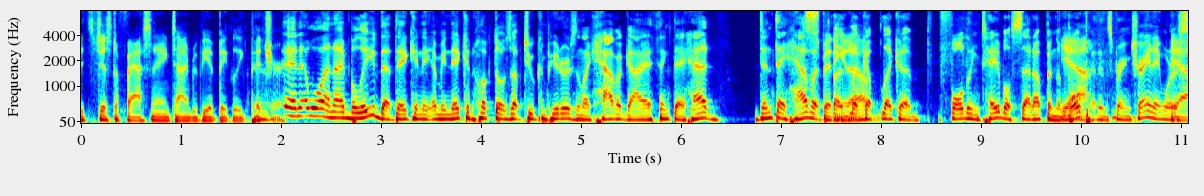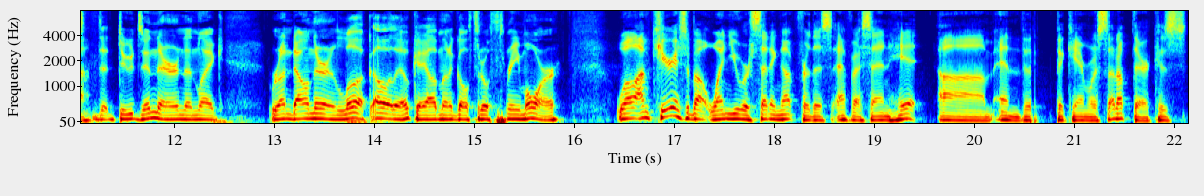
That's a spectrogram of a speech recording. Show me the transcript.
it's just a fascinating time to be a big league pitcher. and well, and I believe that they can. I mean, they can hook those up to computers and like have a guy. I think they had. Didn't they have a, Spitting like a like a folding table set up in the Yeah. bullpen in spring training where Yeah. the dude's in there and then like run down there and look. Oh, okay, I'm going to go throw three more. Well, I'm curious about when you were setting up for this FSN hit, um, and the the camera was set up there because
